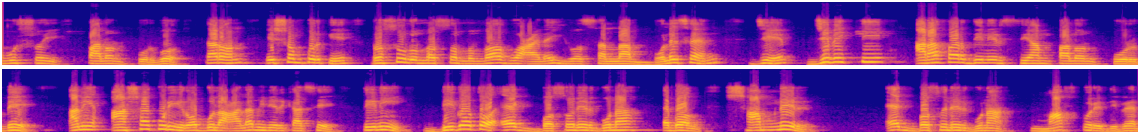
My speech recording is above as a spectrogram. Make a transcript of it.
অবশ্যই পালন করব। কারণ এ সম্পর্কে রসুল্লাহ সাল্লু আলাইসাল্লাম বলেছেন যে যে ব্যক্তি আরাফার দিনের সিয়াম পালন করবে, আমি আশা করি রব্বুল আলমিনের কাছে তিনি বিগত এক বছরের গুণা এবং সামনের এক বছরের গুণা মাফ করে দিবেন।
